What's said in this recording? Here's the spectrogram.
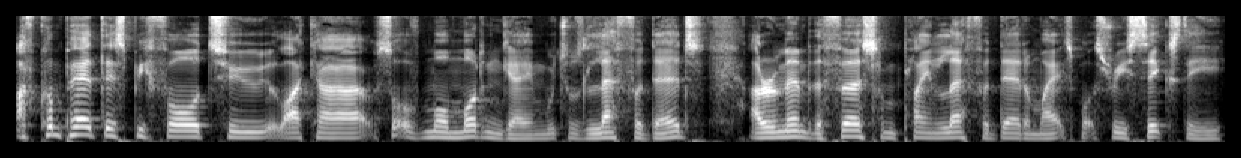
I've compared this before to like a sort of more modern game, which was Left 4 Dead. I remember the first time playing Left 4 Dead on my Xbox 360.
